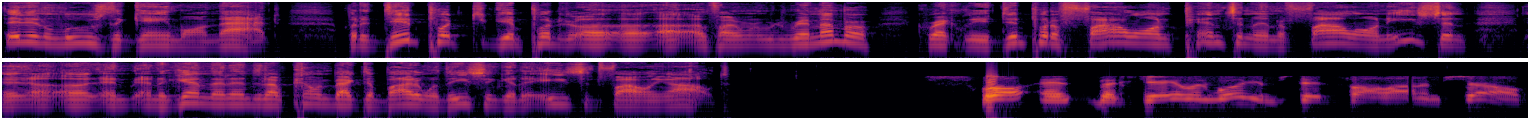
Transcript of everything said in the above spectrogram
they didn't lose the game on that. But it did put get put uh, if I remember correctly, it did put a foul on Pinson and a foul on Eason. and and, and again that ended up coming back to him with Eason getting Eason fouling out. Well, and but Jalen Williams did fall out himself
